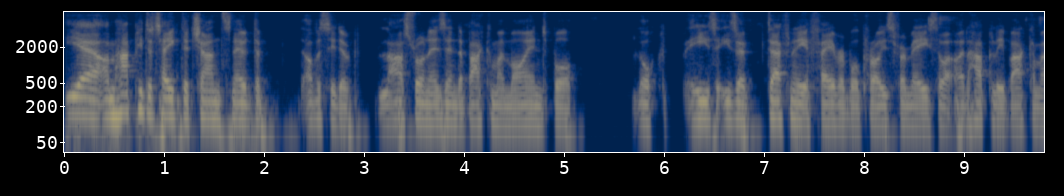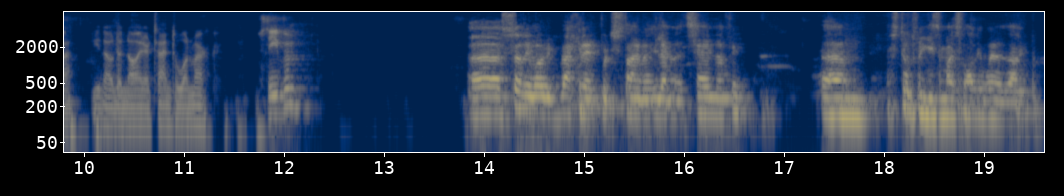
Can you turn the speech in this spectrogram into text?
Yeah, I'm happy to take the chance now. The obviously the last run is in the back of my mind, but look, he's he's a definitely a favourable price for me, so I'd happily back him at you know the nine or ten to one mark. Stephen, Uh, certainly won't be backing Edwardstone at 11 to 10. I think. Um, I still think he's the most likely winner, though.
